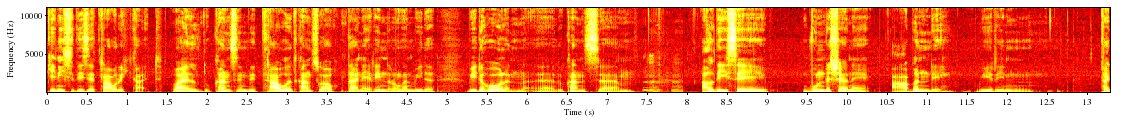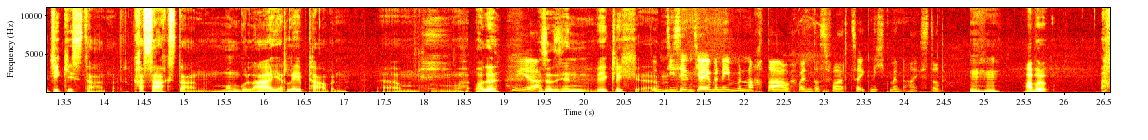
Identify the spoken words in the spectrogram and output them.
Genieße diese Traurigkeit, weil du kannst mit Trauer kannst du auch deine Erinnerungen wieder wiederholen. Äh, du kannst ähm, Mhm. all diese wunderschönen Abende, wie in Tadschikistan Kasachstan, Mongolei erlebt haben. Ähm, oder? Ja. Also sie sind wirklich. Und Ähm, die sind ja eben immer noch da, auch wenn das Fahrzeug nicht mehr da ist, oder? mhm. Aber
